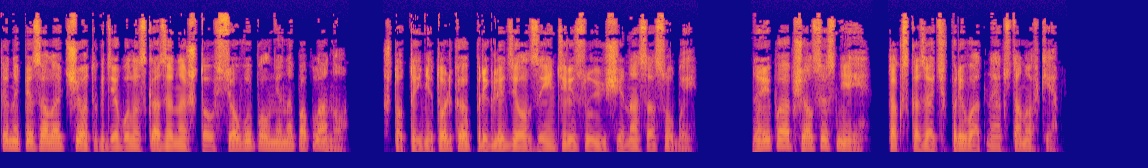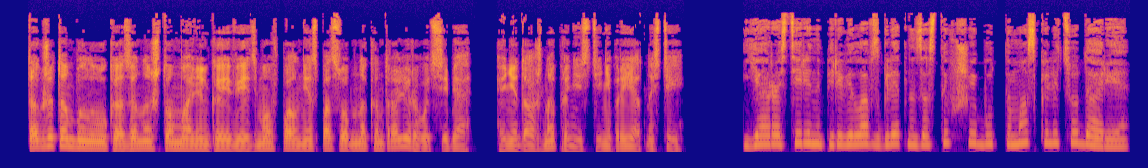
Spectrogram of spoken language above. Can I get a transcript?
Ты написал отчет, где было сказано, что все выполнено по плану, что ты не только приглядел за интересующей нас особой, но и пообщался с ней, так сказать, в приватной обстановке. Также там было указано, что маленькая ведьма вполне способна контролировать себя и не должна принести неприятностей. Я растерянно перевела взгляд на застывшее, будто маска лицо Дария.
